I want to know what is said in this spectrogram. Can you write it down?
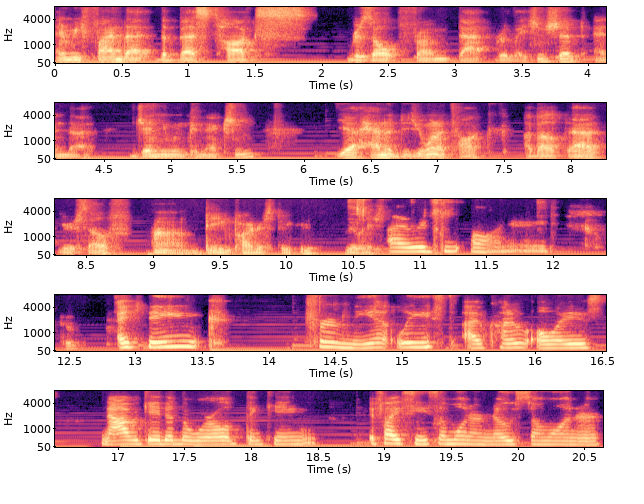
and we find that the best talks result from that relationship and that genuine connection yeah hannah did you want to talk about that yourself um, being part of speaker relations? I would be honored. I think for me at least i've kind of always navigated the world thinking if i see someone or know someone or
